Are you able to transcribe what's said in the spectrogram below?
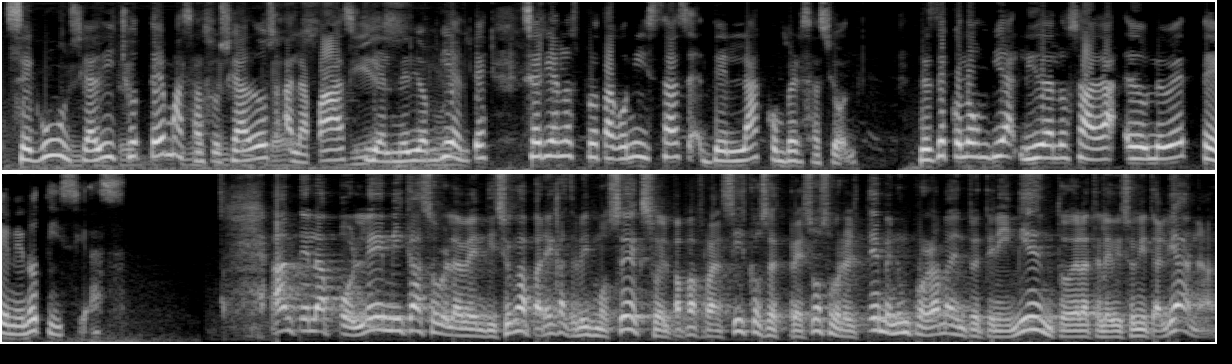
Según se ha dicho, temas asociados a la paz y el medio ambiente serían los protagonistas de la conversación. Desde Colombia, Lida Lozada, EWTN Noticias. Ante la polémica sobre la bendición a parejas del mismo sexo, el Papa Francisco se expresó sobre el tema en un programa de entretenimiento de la televisión italiana.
